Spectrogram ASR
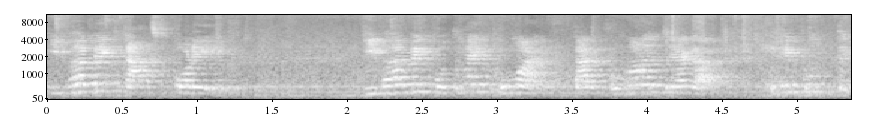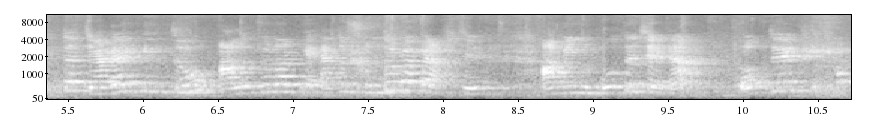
কীভাবে কাজ করে, কীভাবে কোথায় ঘুমায়, তার ঘুমানোর জায়গা এই প্রত্যেকটা জায়গায় কিন্তু আলোচনার এত সুন্দরভাবে আসছে, আমি বলতে চাই না। অতএব সব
